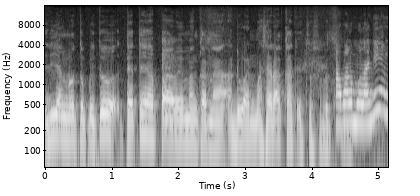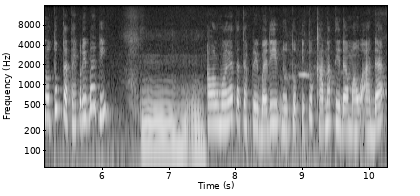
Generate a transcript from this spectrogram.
Jadi yang nutup itu teteh apa memang karena aduan masyarakat itu sebetulnya? Awal mulanya yang nutup Teteh pribadi. Hmm, mm-mm. awal mulanya teteh pribadi nutup itu karena tidak mau ada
